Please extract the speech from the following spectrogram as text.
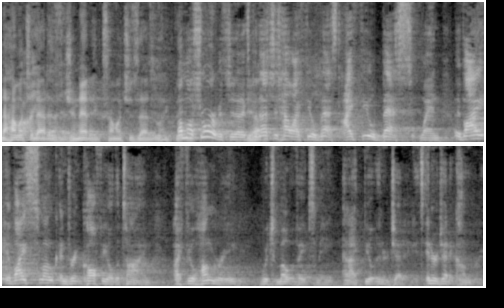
Now, how much of Lying that is ahead. genetics? How much is that like? I'm not sure if it's genetics, Yeah. but that's just how I feel best. I feel best when if I if I smoke and drink coffee all the time, I feel hungry, which motivates me, and I feel energetic. It's energetic hungry.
